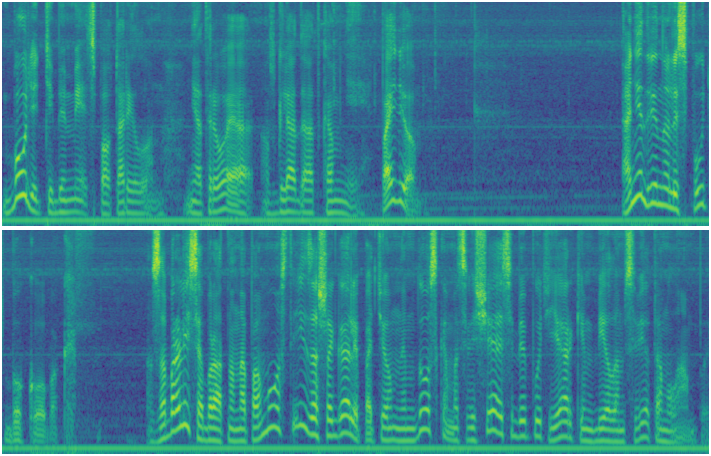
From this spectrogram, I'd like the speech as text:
«Будет тебе медь», — повторил он, не отрывая взгляда от камней. «Пойдем». Они двинулись в путь бок о бок. Забрались обратно на помост и зашагали по темным доскам, освещая себе путь ярким белым светом лампы.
